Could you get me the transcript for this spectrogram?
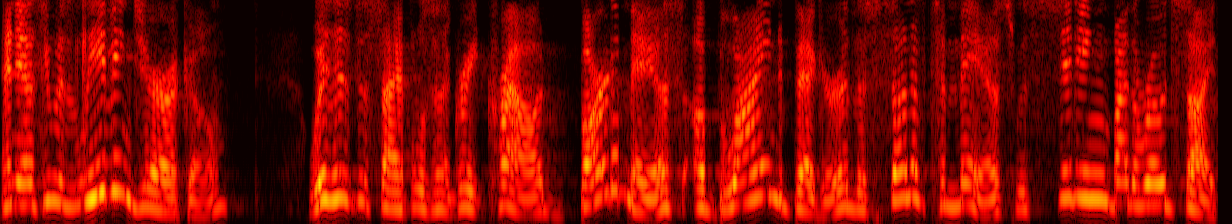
And as he was leaving Jericho with his disciples and a great crowd, Bartimaeus, a blind beggar, the son of Timaeus, was sitting by the roadside.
